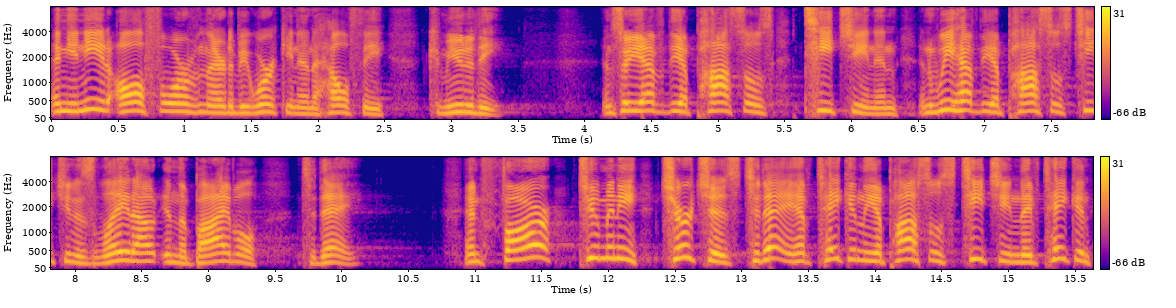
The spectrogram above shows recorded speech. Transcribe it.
And you need all four of them there to be working in a healthy community. And so you have the apostles' teaching, and, and we have the apostles' teaching is laid out in the Bible today. And far too many churches today have taken the apostles' teaching, they've taken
